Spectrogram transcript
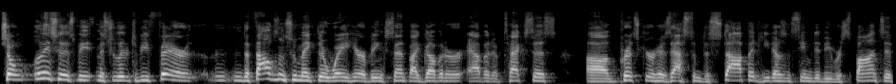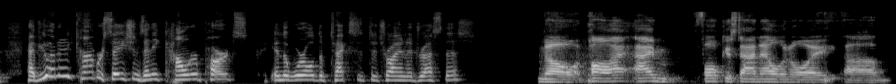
So let me ask you this, Mr. Leader. To be fair, the thousands who make their way here are being sent by Governor Abbott of Texas. Uh, Pritzker has asked him to stop it. He doesn't seem to be responsive. Have you had any conversations, any counterparts in the world of Texas to try and address this? No, Paul, I, am focused on Illinois. Um,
